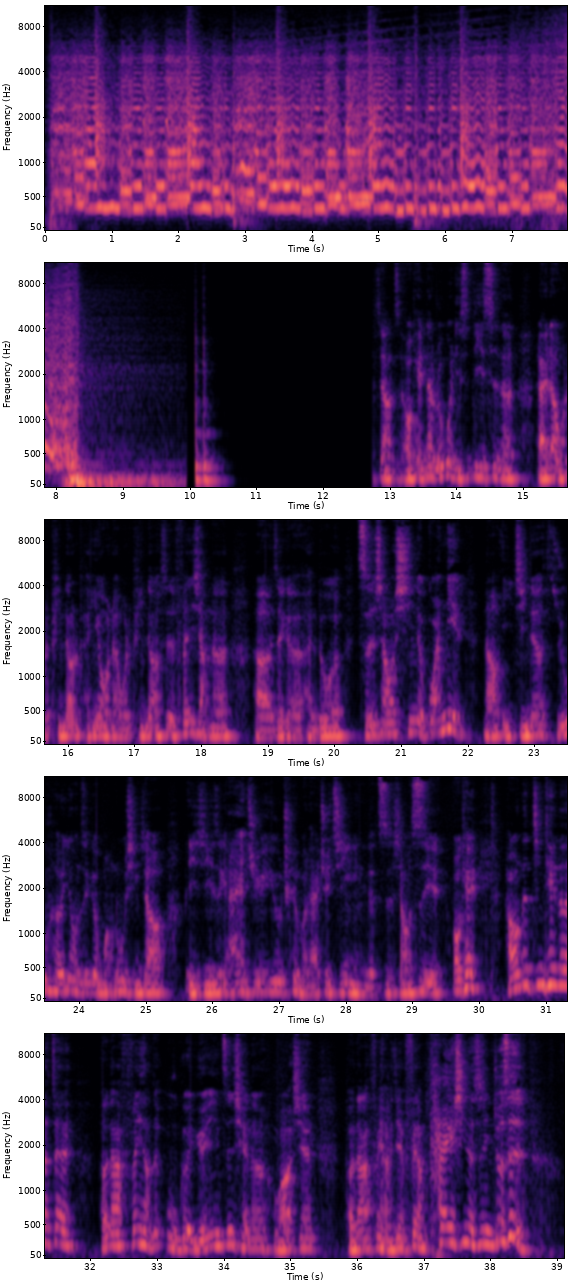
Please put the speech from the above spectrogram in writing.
这样子，OK。那如果你是第一次呢来到我的频道的朋友呢，我的频道是分享呢，呃，这个很多直销新的观念，然后以及呢如何用这个网络行销以及这个 IG、YouTube 来去经营你的直销事业，OK。好，那今天呢，在和大家分享这五个原因之前呢，我要先和大家分享一件非常开心的事情，就是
